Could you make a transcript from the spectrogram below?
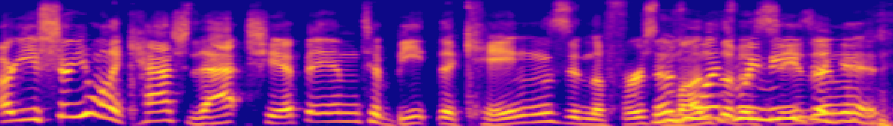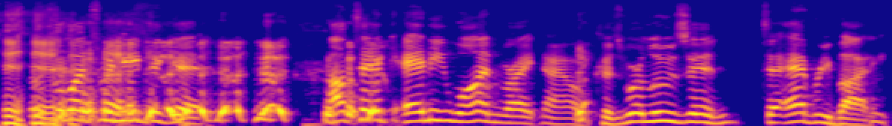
are you sure you want to cash that chip in to beat the Kings in the first those are the month ones of we the need season? to get. Those are the ones we need to get. I'll take any one right now because we're losing to everybody.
